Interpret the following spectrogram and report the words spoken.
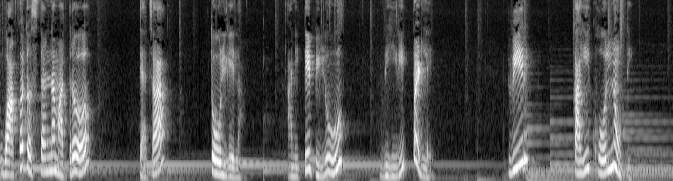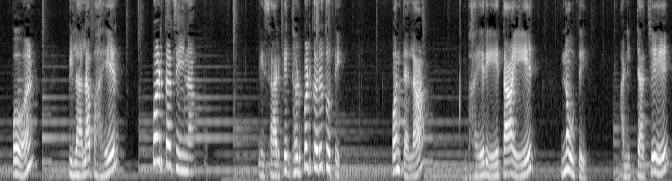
वाकत असताना मात्र त्याचा तोल गेला आणि ते पिलू विहिरीत पडले. वीर काही खोल नव्हती पण पिलाला बाहेर पडताच येईना. ते सारखे धडपड करत होते पण त्याला बाहेर येता येत नव्हते आणि त्याचे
